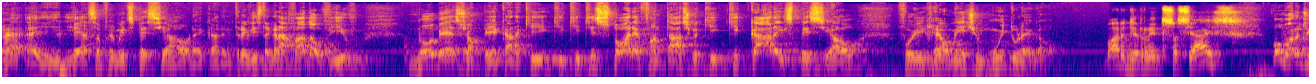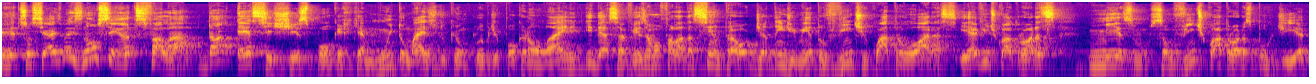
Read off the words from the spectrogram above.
É, e, e essa foi muito especial, né, cara? Entrevista gravada ao vivo no BSOP, cara, que, que, que história fantástica, que, que cara especial. Foi realmente muito legal. Bora de redes sociais? Bom, bora de redes sociais, mas não sem antes falar da SX Poker, que é muito mais do que um clube de poker online. E dessa vez eu vou falar da central de atendimento 24 horas. E é 24 horas mesmo. São 24 horas por dia,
